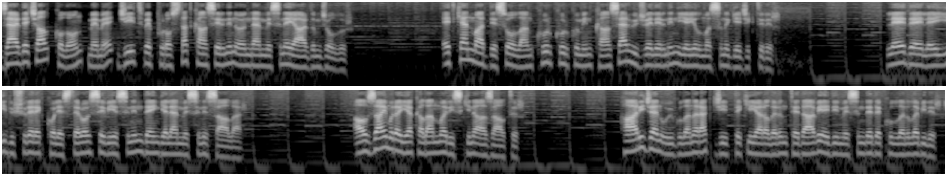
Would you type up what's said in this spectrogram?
Zerdeçal, kolon, meme, cilt ve prostat kanserinin önlenmesine yardımcı olur. Etken maddesi olan kurkurkumin kanser hücrelerinin yayılmasını geciktirir. LDL'yi düşürerek kolesterol seviyesinin dengelenmesini sağlar. Alzheimer'a yakalanma riskini azaltır. Haricen uygulanarak ciltteki yaraların tedavi edilmesinde de kullanılabilir.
